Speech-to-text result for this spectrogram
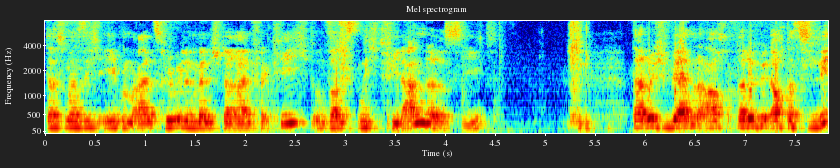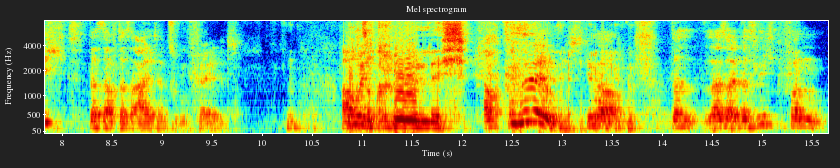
dass man sich eben als Höhlenmensch da rein verkriecht und sonst nicht viel anderes sieht dadurch, werden auch, dadurch wird auch das Licht, das auf das Altertum fällt. Auch zum Höhlenlicht. Auch zum Höhlenlicht, genau. Das, also das Licht von,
